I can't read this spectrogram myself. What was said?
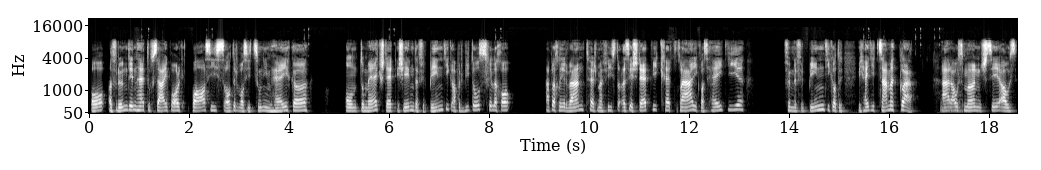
auch eine Freundin hat auf Cyborg-Basis, oder, wo sie zu ihm heimgehen und du merkst, dort ist irgendeine Verbindung, aber wie du es vielleicht auch ein bisschen erwähnt hast, Mephisto, es ist dort wie keine Erklärung, was haben die für eine Verbindung oder wie haben die zusammengelebt? Mhm. Er als Mensch, sie als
